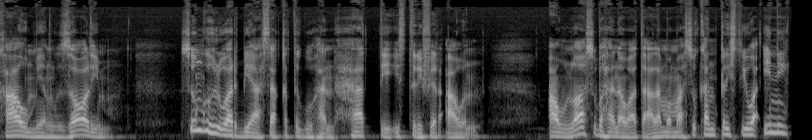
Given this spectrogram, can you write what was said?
kaum yang zolim. Sungguh luar biasa keteguhan hati istri Fir'aun. Allah subhanahu wa ta'ala memasukkan peristiwa ini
